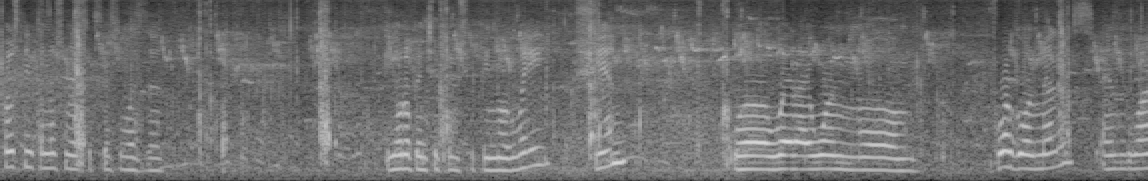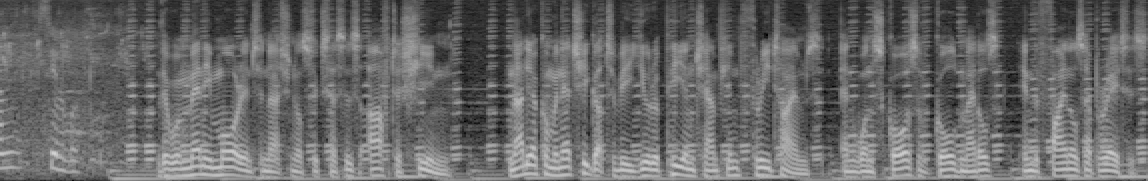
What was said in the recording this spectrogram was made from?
First international success was the European Championship in Norway, Skien, where I won um, four gold medals and one silver. There were many more international successes after Skien. Nadia Comaneci got to be European champion three times and won scores of gold medals in the finals apparatus.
